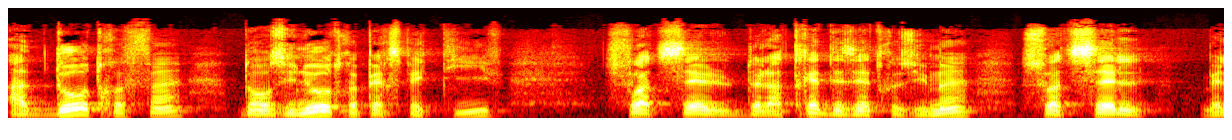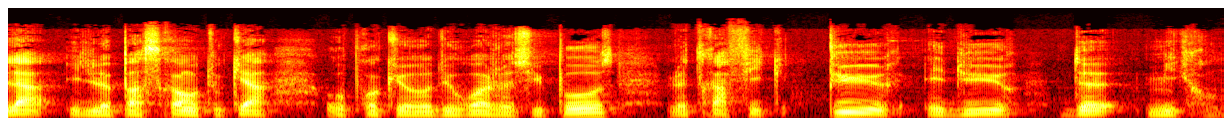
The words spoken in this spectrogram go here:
à d'autres fins dans une autre perspective, soit celle de la traite des êtres humains, soit celle, mais là il le passera en tout cas au procureur du roi je suppose, le trafic pur et dur de migrants.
